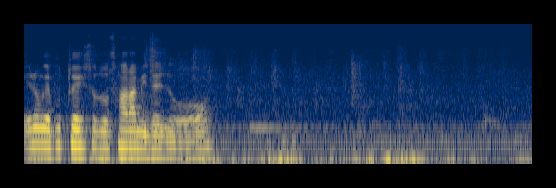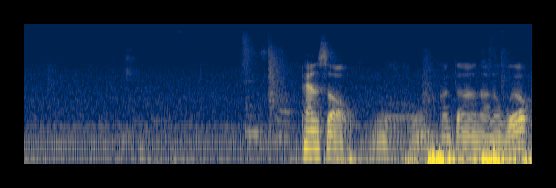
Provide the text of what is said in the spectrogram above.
이런 게 붙어 있어도 사람이 되죠. pencil. 뭐, 간단한 단어고요.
